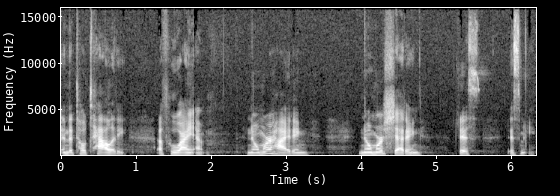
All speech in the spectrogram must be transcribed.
in the totality of who I am. No more hiding, no more shedding. This is me.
